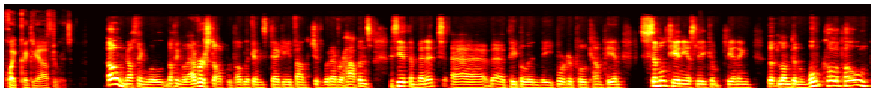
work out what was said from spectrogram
quite quickly afterwards? Oh, nothing will nothing will ever stop Republicans taking advantage of whatever happens. I see at the minute uh, uh, people in the border poll campaign simultaneously complaining that London won't call a poll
